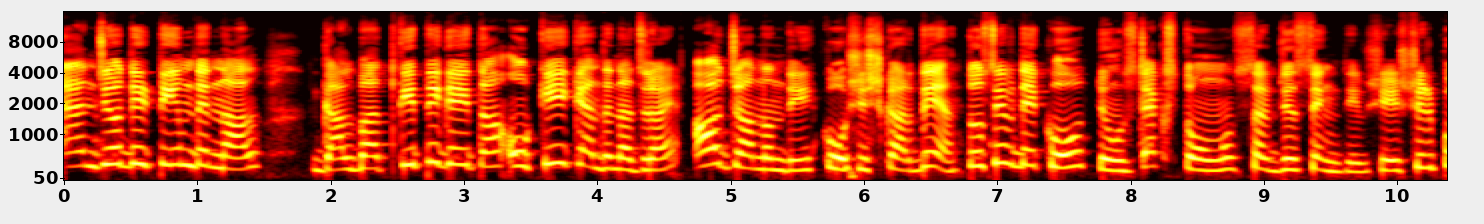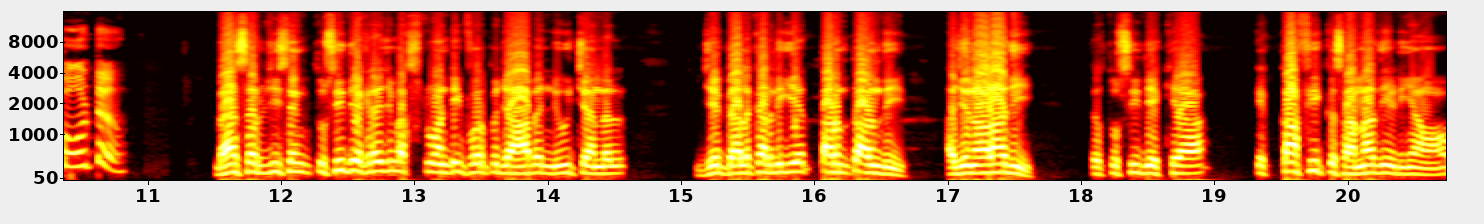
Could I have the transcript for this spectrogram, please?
ਐਨਜੀਓ ਦੀ ਟੀਮ ਦੇ ਨਾਲ ਗੱਲਬਾਤ ਕੀਤੀ ਗਈ ਤਾਂ ਉਹ ਕੀ ਕਹਿੰਦੇ ਨਜ਼ਰ ਆਏ, ਆਓ ਜਾਣਨ ਦੀ ਕੋਸ਼ਿਸ਼ ਕਰਦੇ ਹਾਂ। ਤੁਸੀਂ ਵੀ ਦੇਖੋ, ਨਿਊਜ਼ ਟੈਕਸ ਤੋਂ ਸਰਜੀਤ ਸਿੰਘ ਦੀ ਵਿਸ਼ੇਸ਼ ਰਿਪੋਰਟ। ਮੈਂ ਸਰਬਜੀਤ ਸਿੰਘ, ਤੁਸੀਂ ਦੇਖ ਰਹੇ ਜੀ ਮੈਕਸ 24 ਪੰਜਾਬ ਨਿਊਜ਼ ਚੈਨਲ ਜੇ ਗੱਲ ਕਰ ਲਈਏ ਤਰਨਤਾਰਨ ਦੀ, ਅਜਨਾਲਾ ਦੀ, ਤੇ ਤੁਸੀਂ ਦੇਖਿਆ ਕਿ ਕਾਫੀ ਕਿਸਾਨਾਂ ਦੀ ਜਿਹੜੀਆਂ ਵਾ,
